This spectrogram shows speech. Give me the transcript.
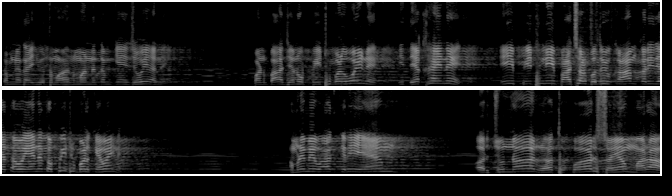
તમને તો યુદ્ધમાં હનુમાનને તમે ક્યાંય જોયા ને પણ બા, જેનું પીઠબળ હોય ને એ દેખાય નહીં. એ પીઠની પાછળ બધું કામ કરી દેતા હોય, એને તો પીઠ બળ કહેવાય ને. હમણે મેં વાત કરી એમ, અર્જુનના રથ ઉપર સ્વયં મારા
